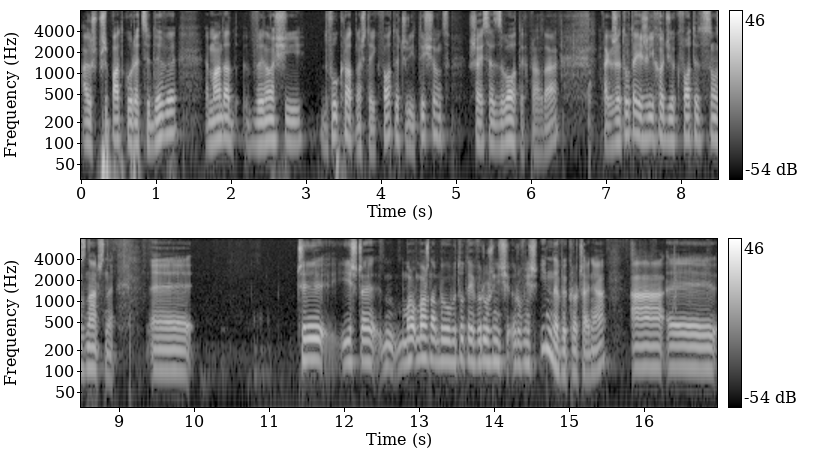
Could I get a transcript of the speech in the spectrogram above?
a już w przypadku recydywy mandat wynosi dwukrotność tej kwoty, czyli 1600 zł, prawda? Także tutaj, jeżeli chodzi o kwoty, to są znaczne. Czy jeszcze mo można byłoby tutaj wyróżnić również inne wykroczenia, a y,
